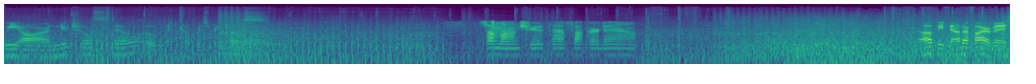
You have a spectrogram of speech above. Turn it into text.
We are neutral still. Oh, that Cobra's pretty close. Someone shoot that fucker down. Oh, he found our fire base.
